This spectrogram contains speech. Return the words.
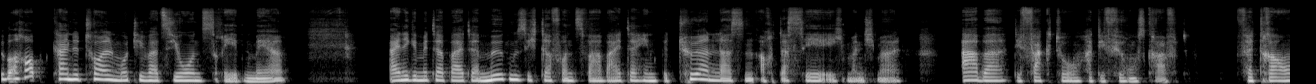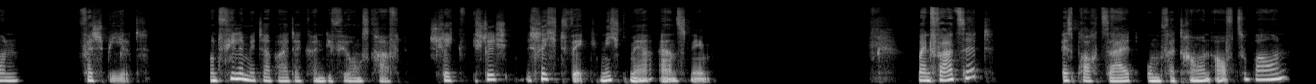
überhaupt keine tollen Motivationsreden mehr, Einige Mitarbeiter mögen sich davon zwar weiterhin betören lassen, auch das sehe ich manchmal, aber de facto hat die Führungskraft Vertrauen verspielt. Und viele Mitarbeiter können die Führungskraft schlicht, schlicht, schlichtweg nicht mehr ernst nehmen. Mein Fazit, es braucht Zeit, um Vertrauen aufzubauen.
